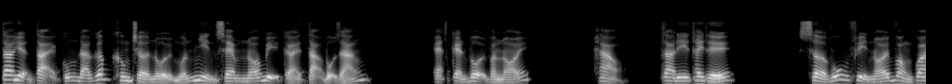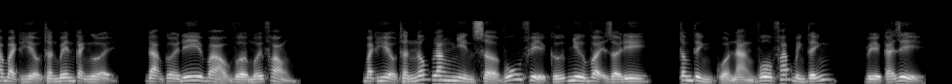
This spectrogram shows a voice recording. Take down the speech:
ta hiện tại cũng đã gấp không chờ nổi muốn nhìn xem nó bị cải tạo bộ dáng. Esken vội vàng nói. Hảo, ta đi thay thế. Sở vũ phỉ nói vòng qua bạch hiểu thần bên cạnh người, đạm cười đi vào vừa mới phòng. Bạch hiểu thần ngốc lăng nhìn sở vũ phỉ cứ như vậy rời đi, tâm tình của nàng vô pháp bình tĩnh, vì cái gì?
